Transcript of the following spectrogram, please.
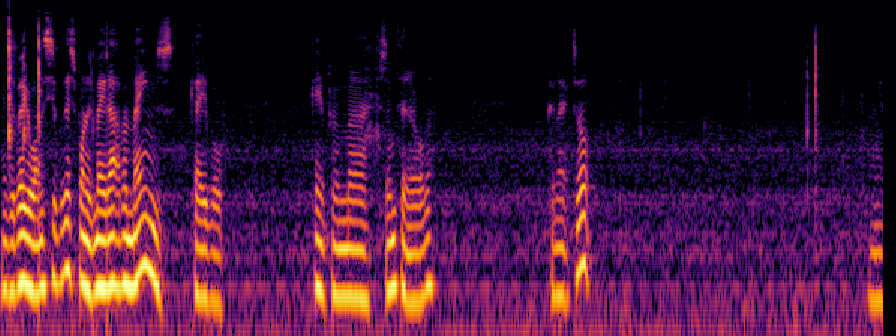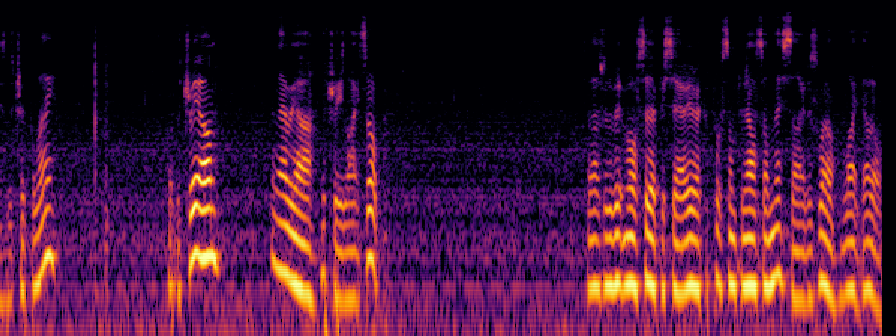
There's a bigger one. This is this one is made out of a mains cable. Came from uh, something or other connect up. Here's the AAA put the tree on and there we are the tree lights up. So that's with a bit more surface area I could put something else on this side as well light that up.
